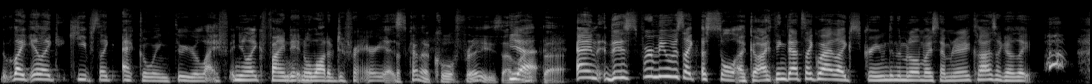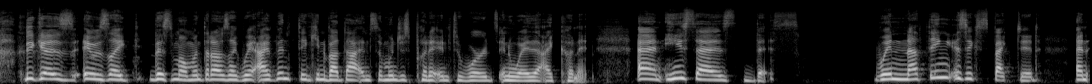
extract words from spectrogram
like it like keeps like echoing through your life and you like find it in a lot of different areas. That's kind of a cool phrase. I yeah. like that. And this for me was like a soul echo. I think that's like why I like screamed in the middle of my seminary class. Like I was like, "Ah," because it was like this moment that I was like, wait, I've been thinking about that. And someone just put it into words in a way that I couldn't. And he says this when nothing is expected and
